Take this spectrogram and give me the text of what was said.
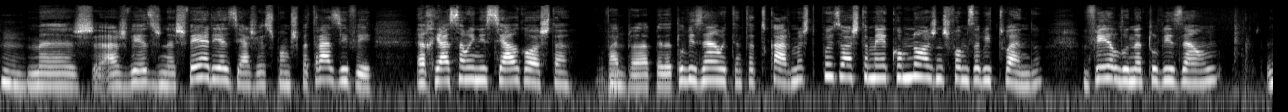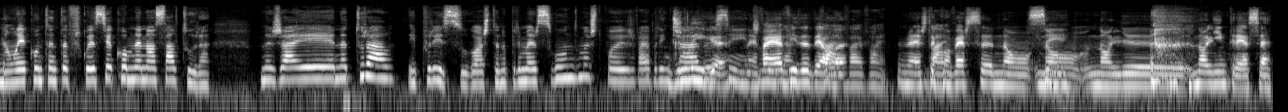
Hum. Mas às vezes nas férias e às vezes vamos para trás e vê. A reação inicial gosta vai hum. para a pé da televisão e tenta tocar, mas depois eu acho também é como nós nos fomos habituando, vê-lo na televisão não é com tanta frequência como na nossa altura, mas já é natural e por isso gosta no primeiro segundo, mas depois vai brincar. Desliga, assim, desliga. vai à vida dela. Vai, vai, vai. Esta vai. conversa não, não, não, lhe, não lhe interessa.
